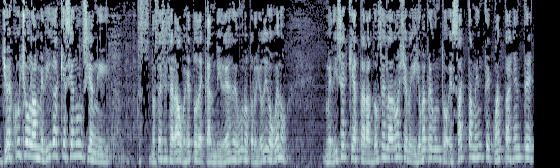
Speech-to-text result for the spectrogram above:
yo escucho las medidas que se anuncian y pues, no sé si será objeto de candidez de uno, pero yo digo, bueno, me dices que hasta las 12 de la noche, y yo me pregunto exactamente cuánta gente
